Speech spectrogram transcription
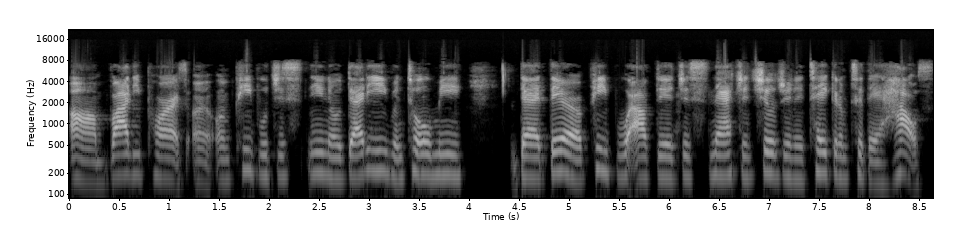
um, body parts, or, or people just, you know, daddy even told me that there are people out there just snatching children and taking them to their house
